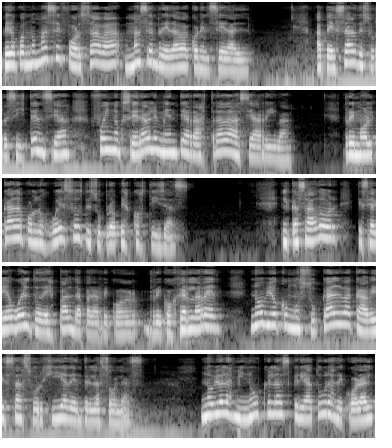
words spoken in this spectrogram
Pero cuando más se esforzaba, más se enredaba con el sedal. A pesar de su resistencia, fue inexorablemente arrastrada hacia arriba, remolcada por los huesos de sus propias costillas. El cazador, que se había vuelto de espalda para recoger la red, no vio cómo su calva cabeza surgía de entre las olas no vio las minúsculas criaturas de coral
